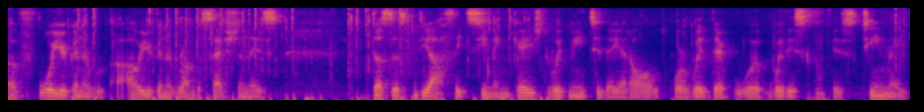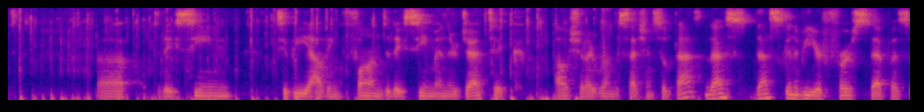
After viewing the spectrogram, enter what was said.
of where you're gonna how you're gonna run the session is does this, the athlete seem engaged with me today at all or with their with his his teammates uh, do they seem to be having fun? Do they seem energetic? How should I run the session? So that's that's that's going to be your first step as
